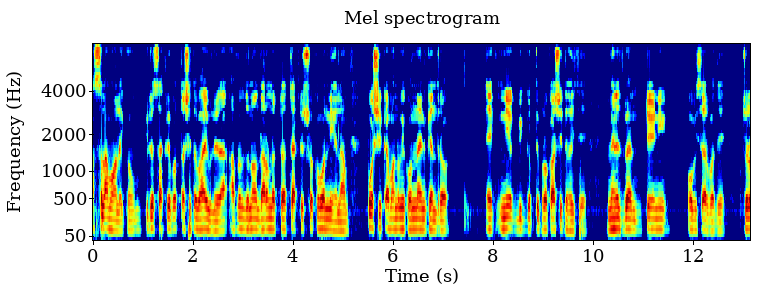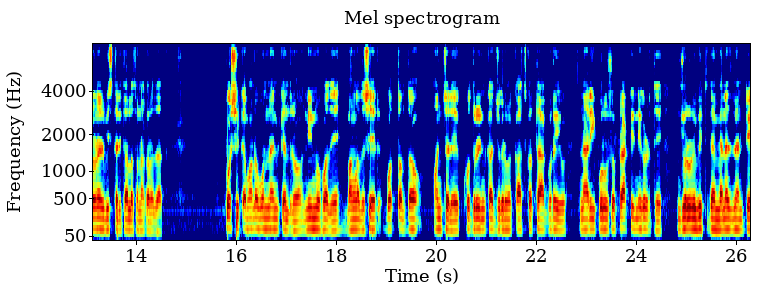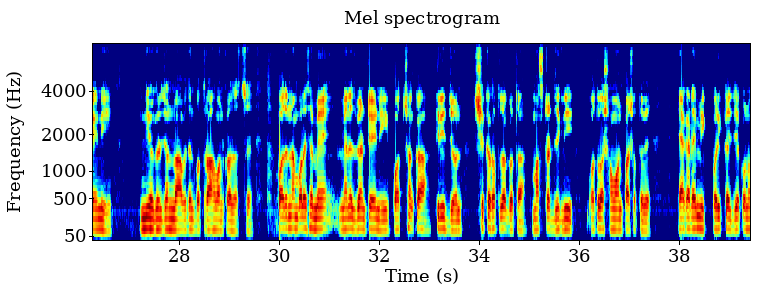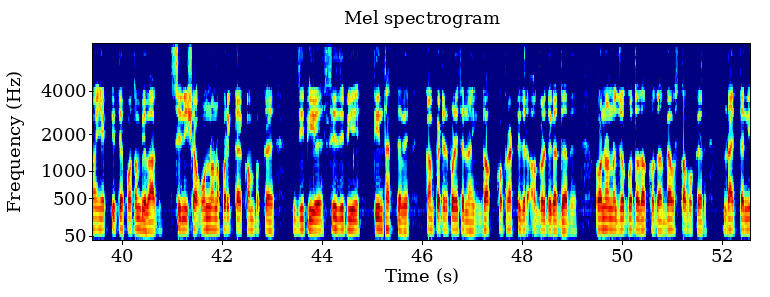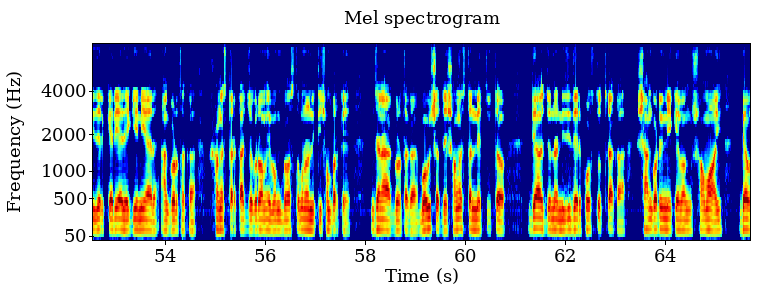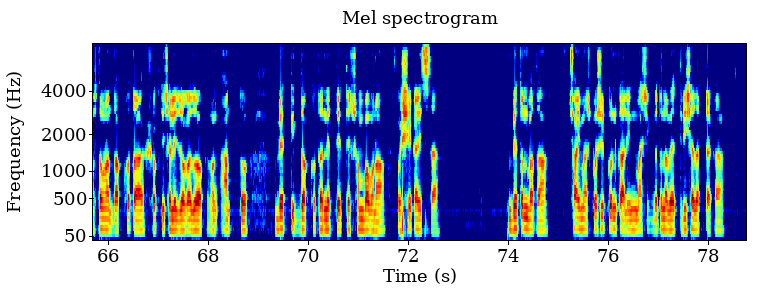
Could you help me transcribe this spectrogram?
আসসালামু আলাইকুম। প্রিয় চাকরি প্রত্যাশিত ভাই বোনেরা, আপনাদের জন্য দারুণ একটা চাকরির সুখবর নিয়ে এলাম। প্রশিক্ষা মানবিক উন্নয়ন কেন্দ্র এক নিয়োগ বিজ্ঞপ্তি প্রকাশিত হয়েছে। ম্যানেজমেন্ট ট্রেনি অফিসার পদে। চলনের বিস্তারিত আলোচনা করা যাক। প্রশিক্ষা মানব উন্নয়ন কেন্দ্র নিম্ন পদে বাংলাদেশের প্রত্যন্ত অঞ্চলে ক্ষুদ্র ঋণ কার্যক্রমে কাজ করতে আগ্রহী নারী, পুরুষ ও প্রার্থীর নিকটতে জরুরি ভিত্তিতে ম্যানেজমেন্ট ট্রেনি নিয়োগের জন্য আবেদনপত্র আহ্বান করা যাচ্ছে। পদের নাম বলেছে মে, ম্যানেজমেন্ট ট্রেনি পদ সংখ্যা তিরিশ জন। শিক্ষাগত যোগ্যতা, মাস্টার ডিগ্রি অথবা সমান পাস হতে হবে। একাডেমিক পরীক্ষায় যে কোনো একটিতে প্রথম বিভাগ শ্রেণীসহ অন্যান্য পরীক্ষায় কমপক্ষে জিপিএ, সিজিপিএ তিন থাকতে হবে। কম্পিউটার পরিচালনায় দক্ষ প্রার্থীদের অগ্রাধিকার দেবে অন্যান্য যোগ্যতা, দক্ষতা ব্যবস্থাপকের দায়িত্বে নিজের ক্যারিয়ার এগিয়ে নেওয়ার আগ্রহ থাকা, সংস্থার কার্যক্রম এবং ব্যবস্থাপনা নীতি সম্পর্কে জানার আগ্রহ থাকা, ভবিষ্যতে সংস্থার নেতৃত্ব দেওয়ার জন্য নিজেদের প্রস্তুত রাখা, সাংগঠনিক এবং সময় ব্যবস্থাপনার দক্ষতা, শক্তিশালী যোগাযোগ এবং আত্ম ব্যক্তিক দক্ষতা নেতৃত্বের সম্ভাবনা ও শেখার ইচ্ছা। বেতন ভাতা, ছয় মাস প্রশিক্ষণকালীন মাসিক বেতন হবে ত্রিশ হাজার টাকা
